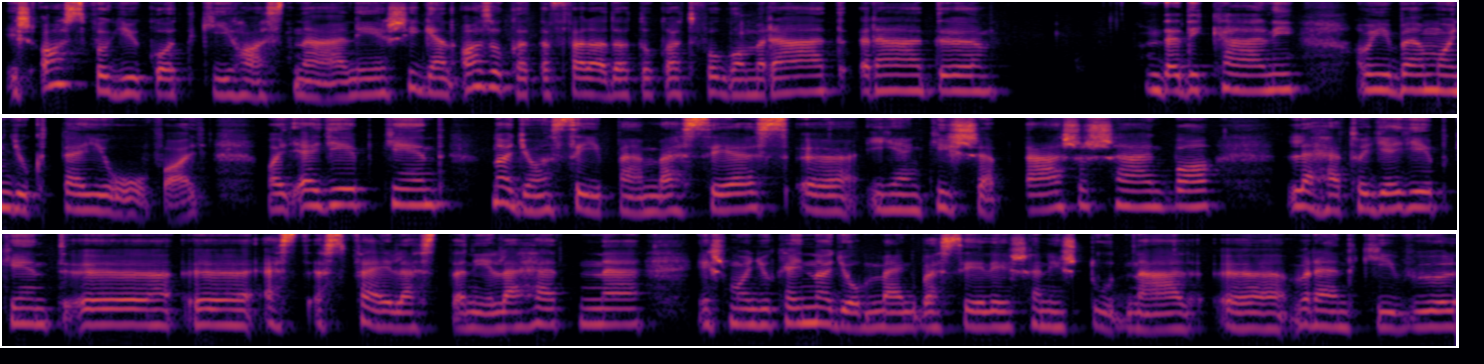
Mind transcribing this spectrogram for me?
És azt fogjuk ott kihasználni, és igen, azokat a feladatokat fogom rád, rád dedikálni, amiben mondjuk te jó vagy. Vagy egyébként nagyon szépen beszélsz ö, ilyen kisebb társaságba, lehet, hogy egyébként ö, ö, ezt, ezt fejleszteni lehetne, és mondjuk egy nagyobb megbeszélésen is tudnál ö, rendkívül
